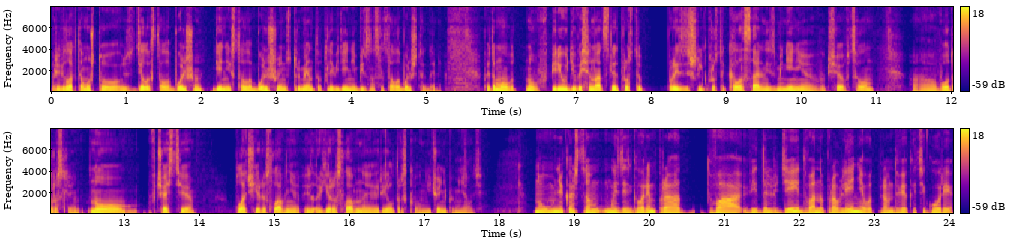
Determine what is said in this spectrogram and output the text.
привела к тому, что сделок стало больше, денег стало больше, инструментов для ведения бизнеса стало больше и так далее. Поэтому вот, ну, в периоде 18 лет просто произошли просто колоссальные изменения вообще в целом в отрасли. Но в части плача Ярославны, Ярославны риэлторского ничего не поменялось. Ну, мне кажется, мы здесь говорим про два вида людей, два направления, вот прям две категории.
